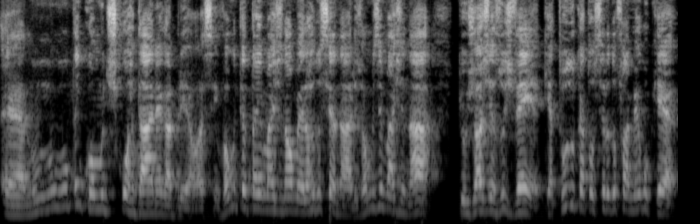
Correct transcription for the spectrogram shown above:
É, não, não tem como discordar, né, Gabriel? Assim, vamos tentar imaginar o melhor dos cenários. Vamos imaginar que o Jorge Jesus venha, que é tudo que a torcida do Flamengo quer.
